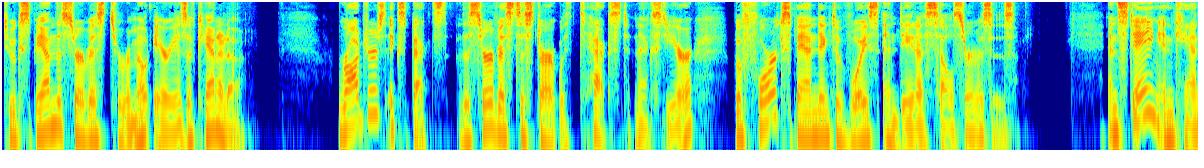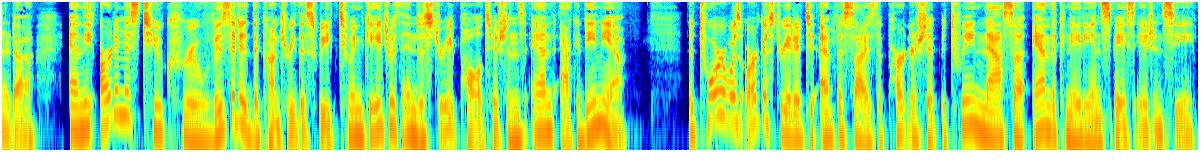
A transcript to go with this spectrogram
to expand the service to remote areas of Canada. Rogers expects the service to start with text next year, before expanding to voice and data cell services. And staying in Canada, and the Artemis 2 crew visited the country this week to engage with industry, politicians, and academia. The tour was orchestrated to emphasize the partnership between NASA and the Canadian Space Agency.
